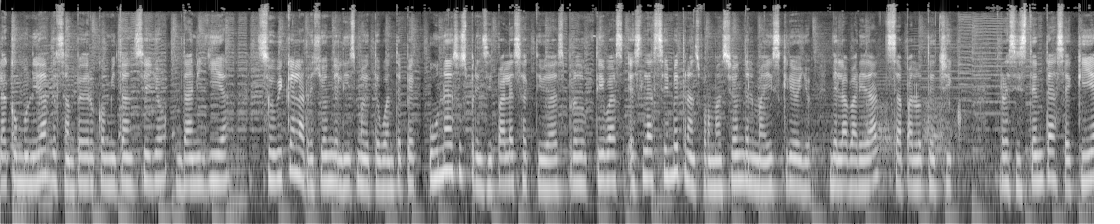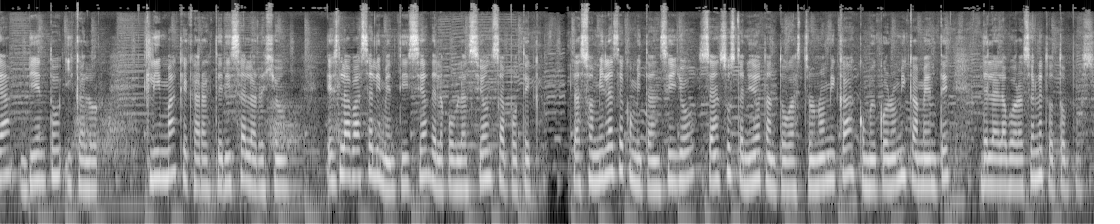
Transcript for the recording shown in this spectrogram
La comunidad de San Pedro Comitancillo, Dani Guía, se ubica en la región del Istmo de Tehuantepec. Una de sus principales actividades productivas es la siembra y transformación del maíz criollo de la variedad Zapalote Chico, resistente a sequía, viento y calor, clima que caracteriza la región. Es la base alimenticia de la población zapoteca. Las familias de Comitancillo se han sostenido tanto gastronómica como económicamente de la elaboración de totopos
